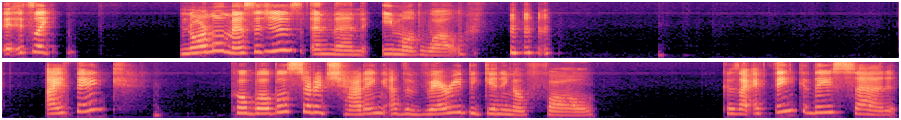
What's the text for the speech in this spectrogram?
It's like normal messages and then emote well. I think Kobobo started chatting at the very beginning of fall. Because I, I think they said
